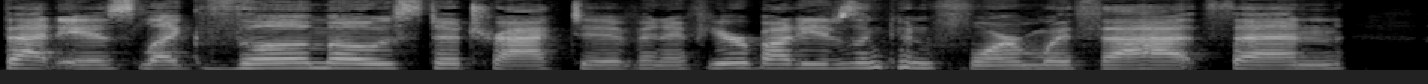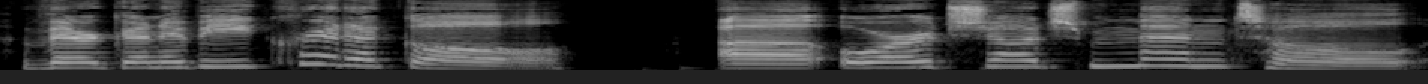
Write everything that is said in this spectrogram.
that is like the most attractive. And if your body doesn't conform with that, then they're going to be critical uh, or judgmental.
